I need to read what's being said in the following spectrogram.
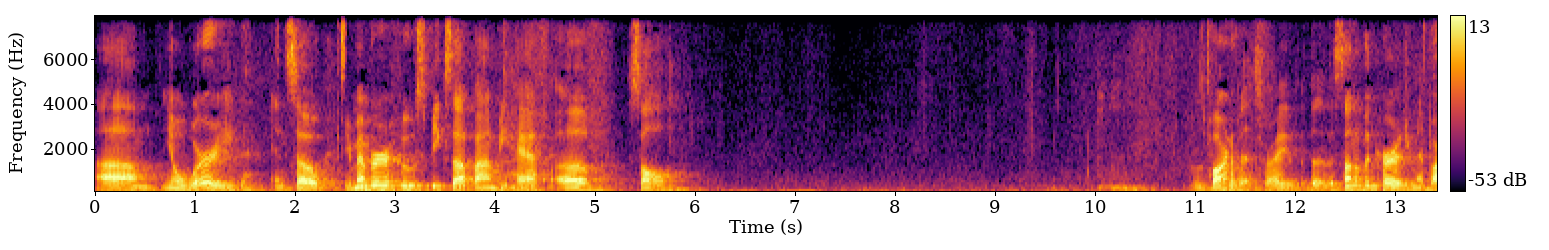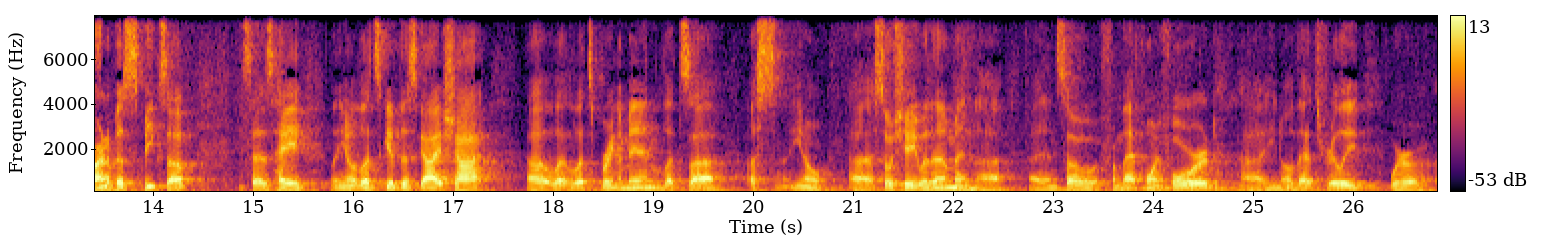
um, you know, worried. And so you remember who speaks up on behalf of Saul? Was Barnabas, right? The, the son of encouragement. Barnabas speaks up and says, hey, you know, let's give this guy a shot. Uh, let, us bring him in. Let's, uh, us, you know, uh, associate with him. And, uh, and so from that point forward, uh, you know, that's really where,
